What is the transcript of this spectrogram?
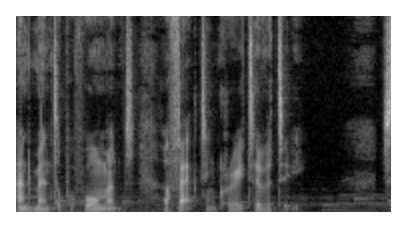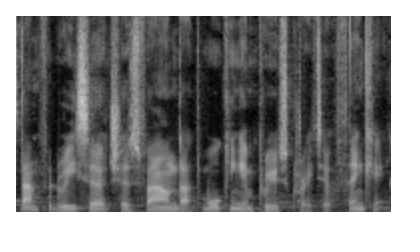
and mental performance, affecting creativity. Stanford research has found that walking improves creative thinking,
